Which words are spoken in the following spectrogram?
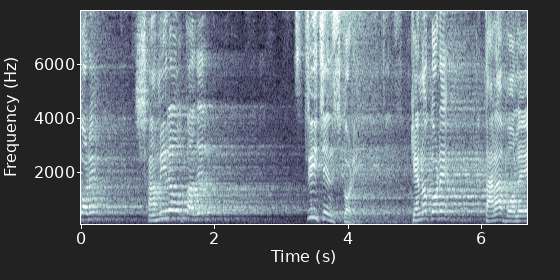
করে, স্বামীরাও তাদের স্ত্রী চেঞ্জ করে। কেন করে? তারা বলে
